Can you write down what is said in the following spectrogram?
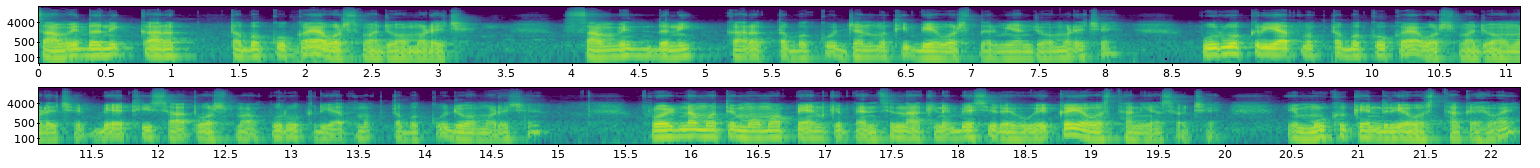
સાંવેદનિક કારક તબક્કો કયા વર્ષમાં જોવા મળે છે? સાંવેદનિક કારક તબક્કો જન્મથી બે વર્ષ દરમિયાન જોવા મળે છે. પૂર્વ ક્રિયાત્મક તબક્કો કયા વર્ષમાં જોવા મળે છે? બેથી સાત વર્ષમાં પૂર્વ ક્રિયાત્મક તબક્કો જોવા મળે છે. ફ્રોઇડના મતે મોંમાં પેન કે પેન્સિલ નાખીને બેસી રહેવું એ કઈ અવસ્થાની અસર છે? એ મુખ કેન્દ્રીય અવસ્થા કહેવાય.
